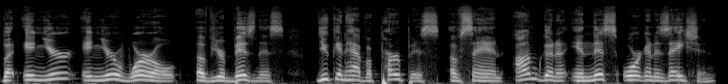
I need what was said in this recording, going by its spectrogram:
but in your in your world of your business, you can have a purpose of saying, I'm going to in this organization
